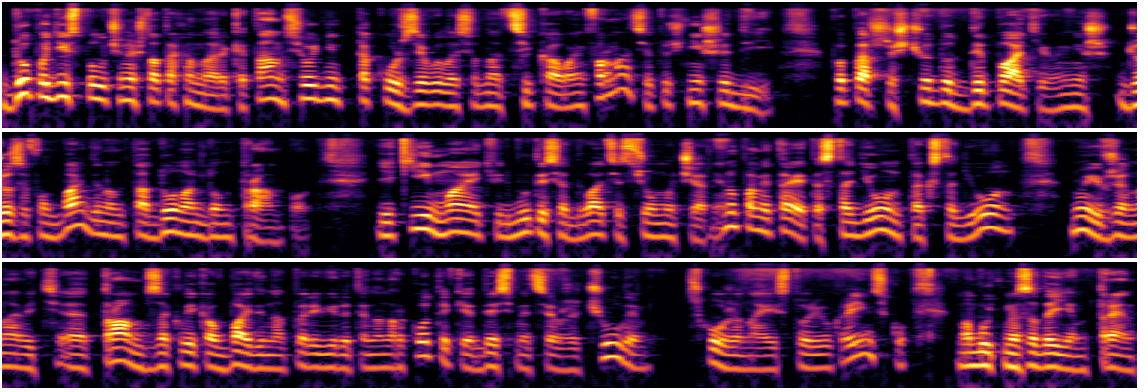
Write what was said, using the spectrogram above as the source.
До подій в Сполучених Штатах Америки там сьогодні також з'явилася одна цікава інформація, точніше дві. По-перше, щодо дебатів між Джозефом Байденом та Дональдом Трампом, які мають відбутися 27 червня. Ну, пам'ятаєте, стадіон так стадіон. Ну і вже навіть е, Трамп закликав Байдена перевірити на наркотики. Десь ми це вже чули. Схоже на історію українську. Мабуть, ми задаємо тренд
